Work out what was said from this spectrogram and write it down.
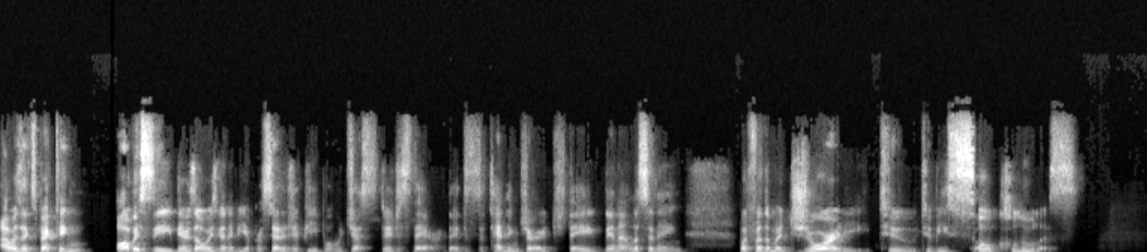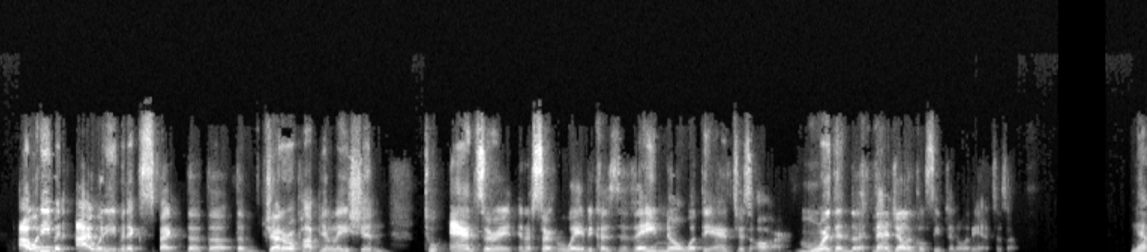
I was expecting. Obviously, there's always going to be a percentage of people who just they're just there. They're just attending church. They they're not listening. But for the majority to to be so clueless I would even I would even expect the the the general population to answer it in a certain way because they know what the answers are more than the evangelicals seem to know what the answers are. Now.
